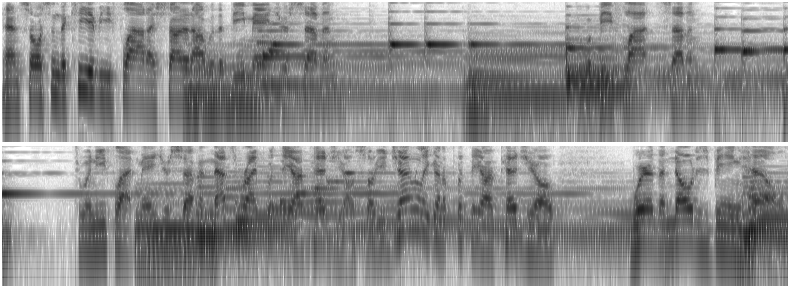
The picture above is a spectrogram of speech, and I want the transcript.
And so it's in the key of E flat. I started out with a B major 7, to a B flat 7, to an E flat major 7. That's where I put the arpeggio. So you're generally going to put the arpeggio where the note is being held.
